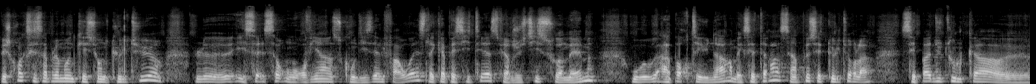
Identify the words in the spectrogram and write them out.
Mais je crois que c'est simplement une question de culture. Le, et on revient à ce qu'on disait le Far West, la capacité à se faire justice soi-même ou à porter une arme, etc. C'est un peu cette culture-là. C'est pas du tout le cas euh,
